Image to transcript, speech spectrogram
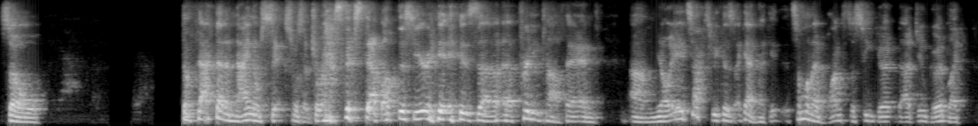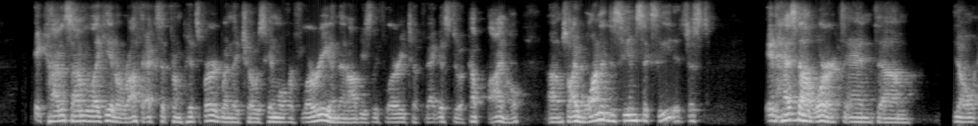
So the fact that a 906 was a drastic step up this year is uh, pretty tough. And, um, you know, it sucks because, again, like it, it's someone I wants to see good, uh, do good. Like it kind of sounded like he had a rough exit from Pittsburgh when they chose him over Fleury. And then obviously Fleury took Vegas to a cup final. Um, so I wanted to see him succeed. It's just, it has not worked. And, um, you know,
